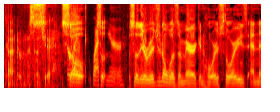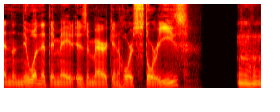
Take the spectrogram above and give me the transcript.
kind of in a sense. Yeah. So, like Black so, Mirror. so the original was American Horror Stories, and then the new one that they made is American Horror Stories. hmm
